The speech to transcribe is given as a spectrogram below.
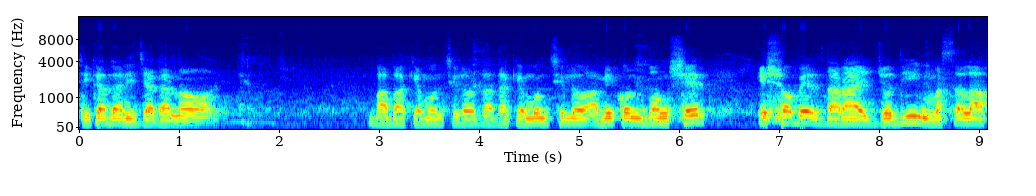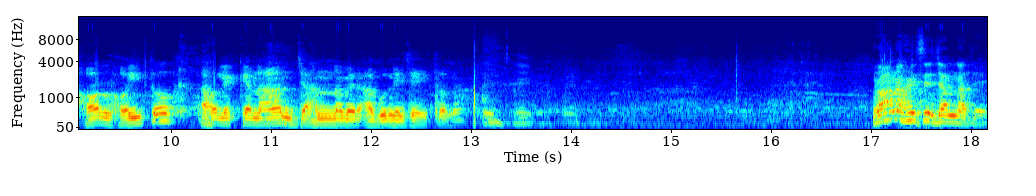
ঠিকাদারি জায়গা নয়। বাবা কেমন ছিল দাদা কেমন ছিল আমি কোন বংশের? এসবের দ্বারাই যদি মশালা হল হইতো, তাহলে কেনান জাহান্নামের আগুনে যেত না। রানা হয়েছে জান্নাতে।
